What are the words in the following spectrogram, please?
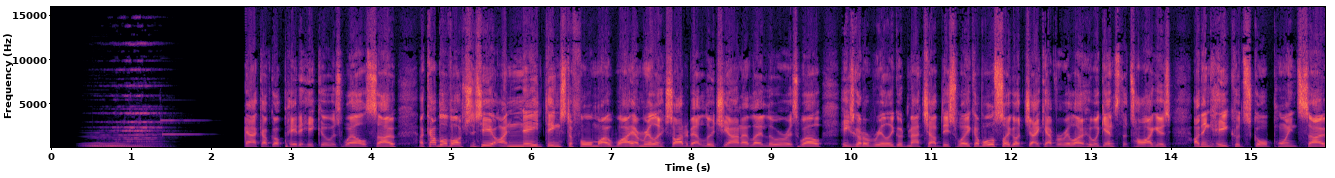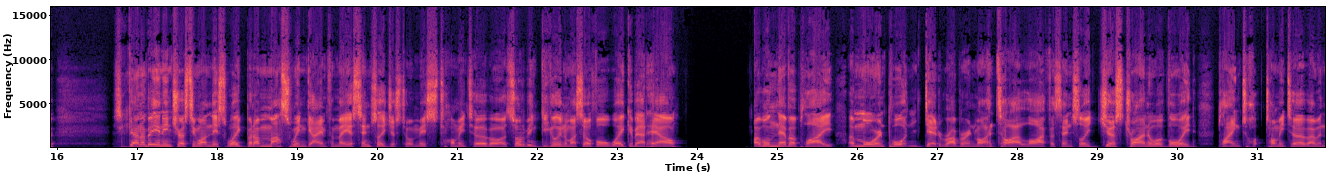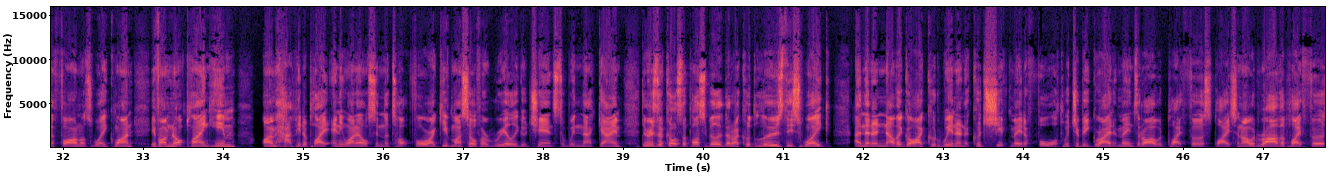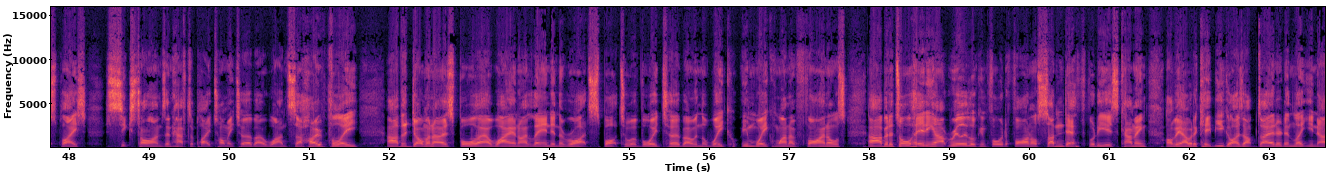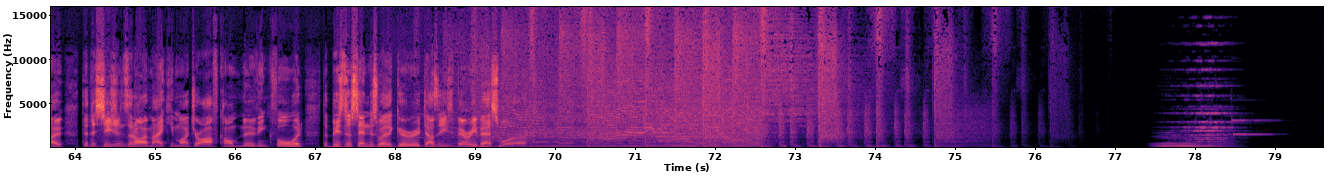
I've got Peta Hiku as well. So a couple of options here. I need things to fall my way. I'm really excited about Luciano Leilua as well. He's got a really good matchup this week. I've also got Jake Averillo, who against the Tigers, I think he could score points. So it's going to be an interesting one this week, but a must-win game for me, essentially just to miss Tommy Turbo. I've sort of been giggling to myself all week about how I will never play a more important dead rubber in my entire life, essentially, just trying to avoid playing T- Tommy Turbo in the finals week one. If I'm not playing him, I'm happy to play anyone else in the top four. I give myself a really good chance to win that game. There is, of course, the possibility that I could lose this week and then another guy could win and it could shift me to fourth, which would be great. It means that I would play first place and I would rather play first place six times than have to play Tommy Turbo once. So hopefully uh, the dominoes fall our way and I land in the right spot to avoid Turbo in the week in week one of finals. Uh, but it's all heating up. Really looking forward to finals. Sudden death footy is coming. I'll be able to keep you guys updated and let you know the decision decisions that I make in my draft comp moving forward. The business end is where the guru does his very best work.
